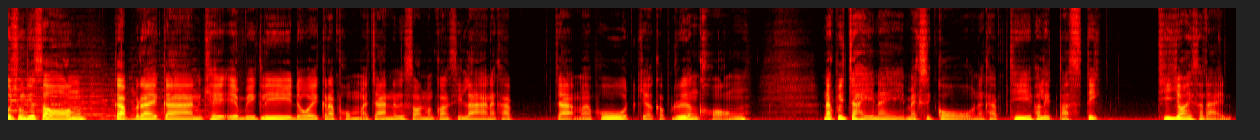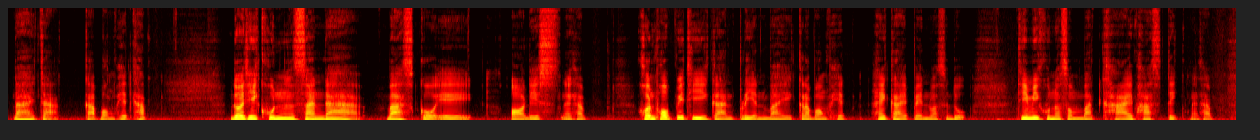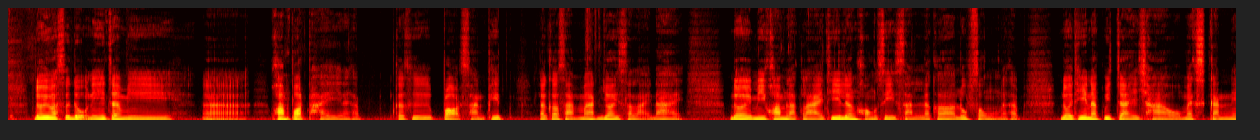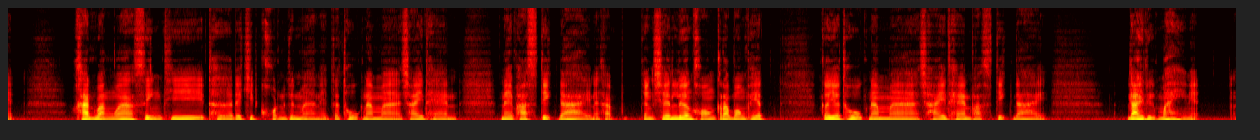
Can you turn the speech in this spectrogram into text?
สู่ช่วงที่ 2 กับรายการ KM Weekly โดยกระผมอาจารย์นฤศรมังกรศิลานะครับ จะมาพูดเกี่ยวกับเรื่องของนักวิจัยในเม็กซิโกนะครับ ที่ผลิตพลาสติกที่ย่อยสลายได้จากกระบองเพชรครับ โดยที่คุณซันดาบาสโกเอออดิสนะครับ ค้นพบวิธีการเปลี่ยนใบกระบองเพชรให้กลายเป็นวัสดุ ที่มีคุณสมบัติคล้ายพลาสติกนะครับ โดยวัสดุนี้จะมีความปลอดภัยนะครับ ก็คือปลอดสารพิษ แล้วก็สามารถย่อยสลายได้ โดยมีความหลากหลายที่เรื่องของสีสันแล้วก็รูปทรงนะครับ โดยที่นักวิจัยชาวเม็กซิกันเนี่ยคาดหวังว่าสิ่งที่เธอได้คิดค้นขึ้นมาเนี่ยจะถูกนำมาใช้แทนในพลาสติกได้นะครับ อย่างเช่นเรื่องของกระบองเพชร ก็จะถูกนำมาใช้แทนพลาสติกได้ ได้หรือไม่เนี่ย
